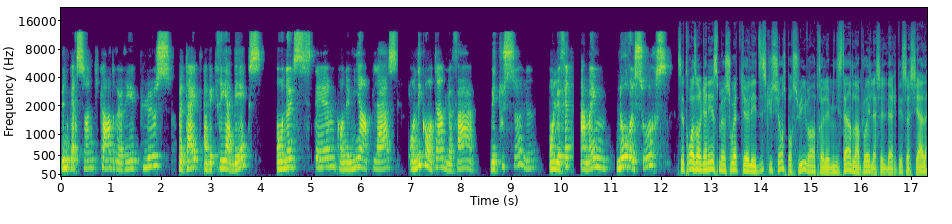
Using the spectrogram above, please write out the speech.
une personne qui cadrerait plus peut-être avec Réabex, on a un système qu'on a mis en place. On est content de le faire. Mais tout ça, là, on le fait à même nos ressources ces trois organismes souhaitent que les discussions se poursuivent entre le ministère de l'Emploi et de la Solidarité sociale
